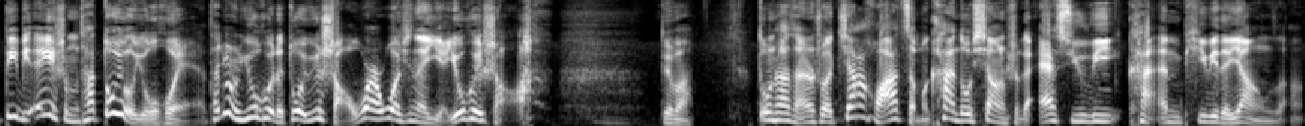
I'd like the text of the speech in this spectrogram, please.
BBA 什么它都有优惠，它就是优惠的多与少。沃尔沃现在也优惠少啊，对吧？东昌散人说，嘉华怎么看都像是个 SUV，看 MPV 的样子啊。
